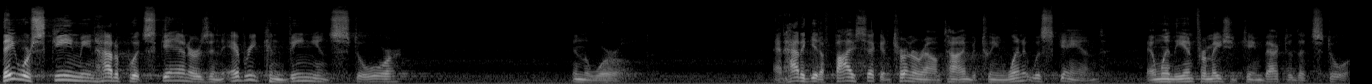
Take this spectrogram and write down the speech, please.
They were scheming how to put scanners in every convenience store in the world and how to get a five second turnaround time between when it was scanned and when the information came back to that store.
